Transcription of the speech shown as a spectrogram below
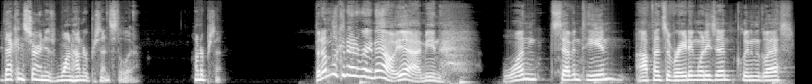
that concern is one hundred percent still there. Hundred percent. But I'm looking at it right now. Yeah, I mean, 117 offensive rating when he's in cleaning the glass.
